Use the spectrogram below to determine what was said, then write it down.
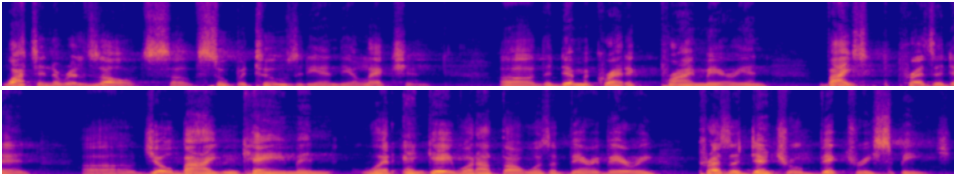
watching the results of Super Tuesday and the election, uh, the Democratic primary, and Vice President uh, Joe Biden came and what and gave what I thought was a very very presidential victory speech.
